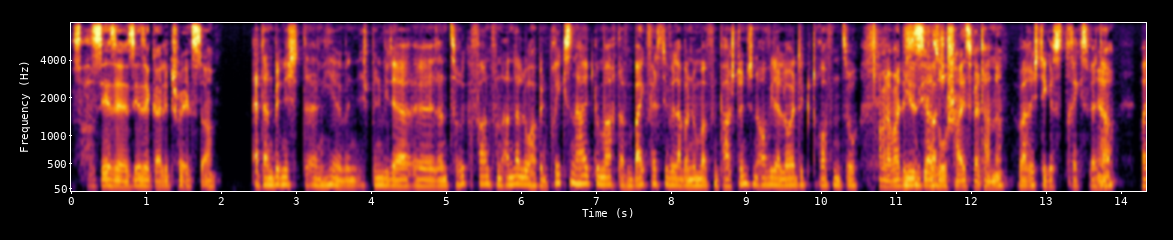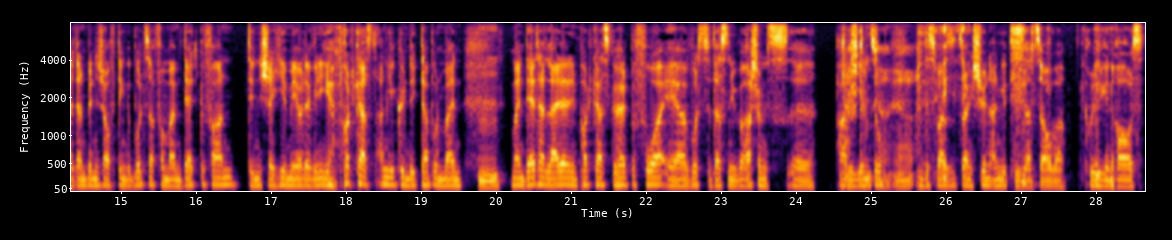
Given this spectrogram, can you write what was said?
Das war sehr, sehr, sehr, sehr geile Trails da. Ja, dann bin ich dann hier, bin, ich bin wieder äh, dann zurückgefahren von Anderlo, habe in Brixen halt gemacht, auf dem Bike-Festival, aber nur mal für ein paar Stündchen auch wieder Leute getroffen. So Aber da war dieses Jahr Quatsch. so Scheißwetter, ne? war richtiges Dreckswetter. Ja. Weil dann bin ich auf den Geburtstag von meinem Dad gefahren, den ich ja hier mehr oder weniger im Podcast angekündigt habe. Und mein, Mhm. mein Dad hat leider den Podcast gehört, bevor er wusste, dass es eine Überraschungsparty Party Ach, gibt. So. ja, ja. Und das war sozusagen schön angeteasert, sauber. Grüße gehen raus.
